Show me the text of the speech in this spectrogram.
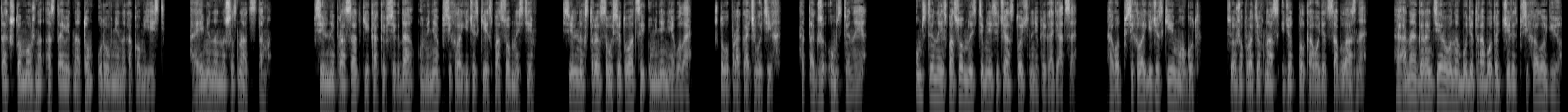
так что можно оставить на том уровне, на каком есть, а именно на шестнадцатом. В сильной просадке, как и всегда, у меня психологические способности. Сильных стрессовых ситуаций у меня не было, чтобы прокачивать их, а также умственные. Умственные способности мне сейчас точно не пригодятся. А вот психологические могут. Все же против нас идет полководец соблазна, а она гарантированно будет работать через психологию.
